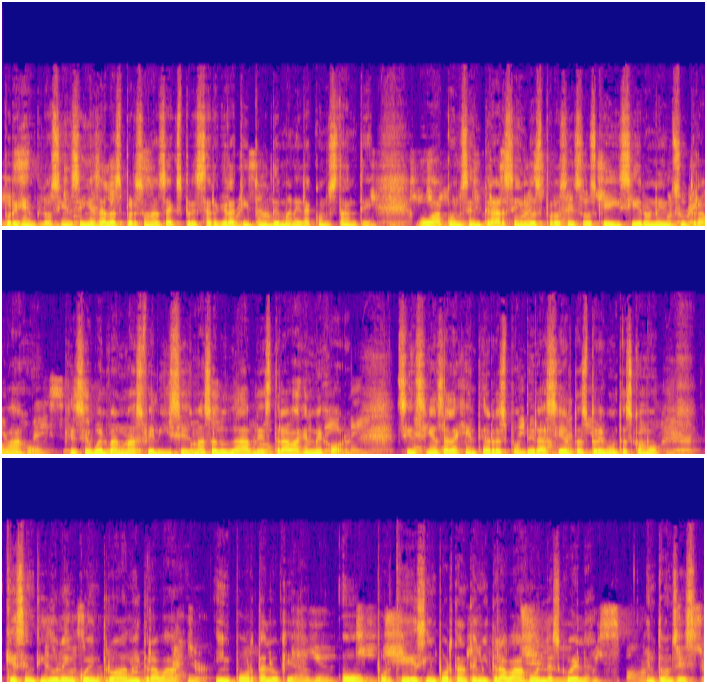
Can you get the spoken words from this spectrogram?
Por ejemplo, si enseñas a las personas a expresar gratitud de manera constante o a concentrarse en los procesos que hicieron en su trabajo, que se vuelvan más felices, más saludables, trabajen mejor. Si enseñas a la gente a responder a ciertas preguntas como ¿qué sentido le encuentro a mi trabajo? ¿Importa lo que hago? ¿O por qué es importante mi trabajo en la escuela? Entonces,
